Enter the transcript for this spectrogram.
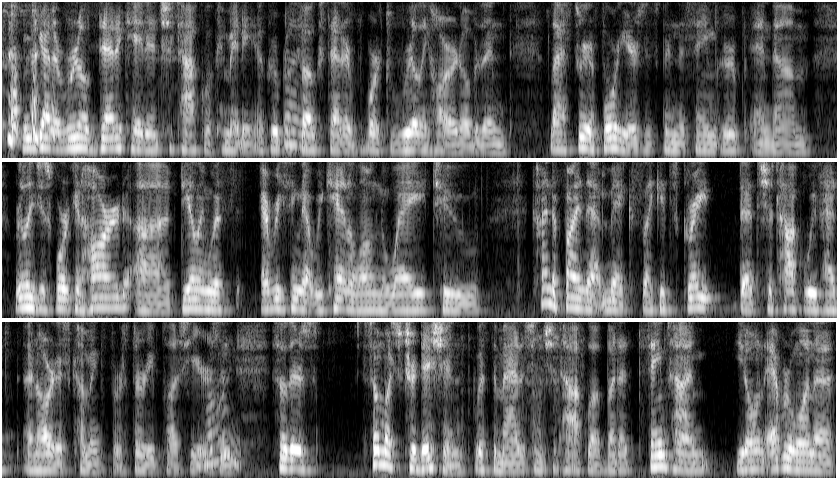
We've got a real dedicated Chautauqua committee, a group Right. of folks that have worked really hard over the last three or four years. It's been the same group, and um, really just working hard, uh, dealing with everything that we can along the way to kind of find that mix. Like it's great that Chautauqua we've had an artist coming for 30 plus years, Right. and so there's so much tradition with the Madison Chautauqua, but at the same time, you don't ever want to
